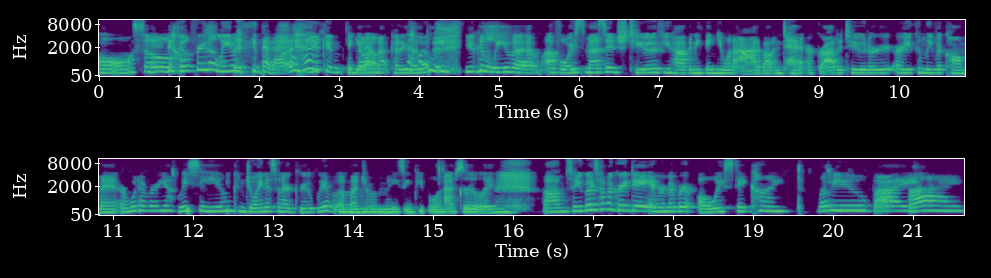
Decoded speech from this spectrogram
oh. so feel free to leave. Get that out. you can Take it no, I'm not cutting that No, out. please. You can leave a, a voice message too if you have anything you want to add about intent or gratitude, or or you can leave a comment or whatever. Yeah, We see you. you can join us in our group. We have a bunch of Mm. amazing people in our group. Absolutely. Um, so you guys have a great day, and remember, always stay kind. Love you. Bye. Bye.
